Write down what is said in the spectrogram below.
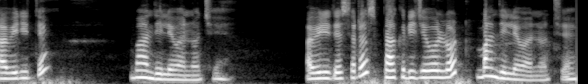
આવી રીતે બાંધી લેવાનો છે. આવી રીતે સરસ ભાખરી જેવો લોટ બાંધી લેવાનો છે.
